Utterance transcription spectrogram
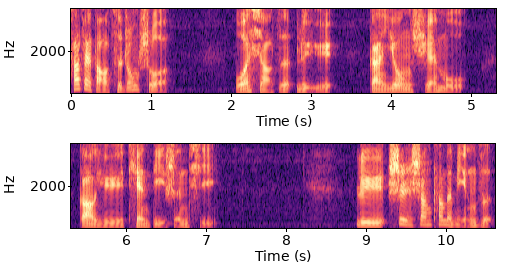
他在祷词中说：“我小子吕，敢用玄母，告于天地神奇。”吕是商汤的名字，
